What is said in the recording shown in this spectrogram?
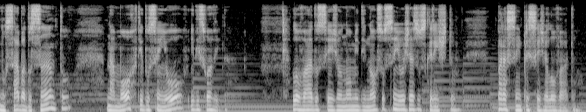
no Sábado Santo, na morte do Senhor e de sua vida. Louvado seja o nome de nosso Senhor Jesus Cristo, para sempre seja louvado.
